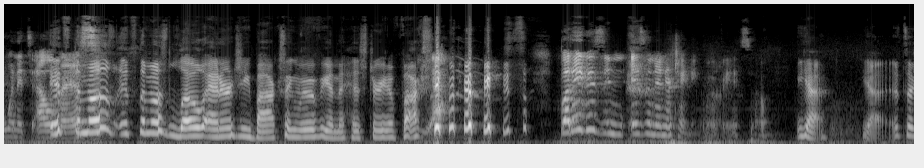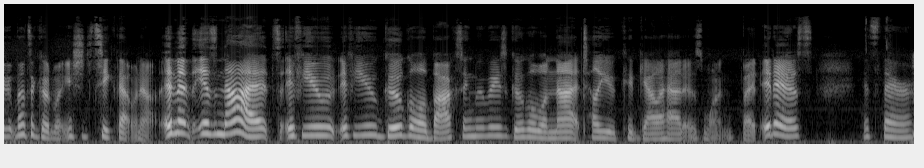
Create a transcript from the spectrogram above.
when it's Elvis. It's the most it's the most low energy boxing movie in the history of boxing movies. but it is an, is an entertaining movie. So Yeah, yeah, it's a that's a good one. You should seek that one out. And it is not if you if you Google boxing movies, Google will not tell you Kid Galahad is one, but it is. It's there.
